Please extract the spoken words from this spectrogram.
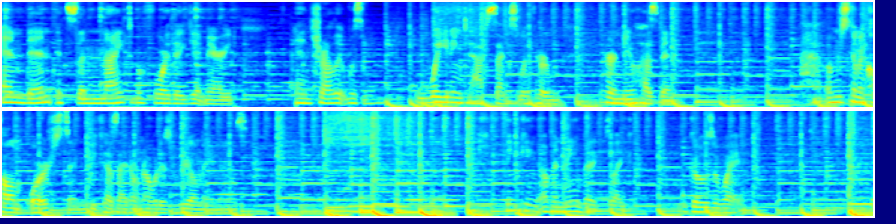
And then it's the night before they get married, and Charlotte was waiting to have sex with her her new husband. I'm just gonna call him Orson because I don't know what his real name is. Goes away. Oh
